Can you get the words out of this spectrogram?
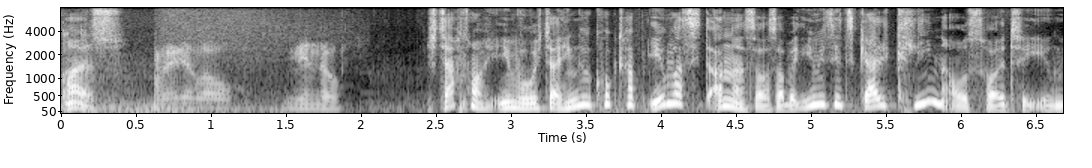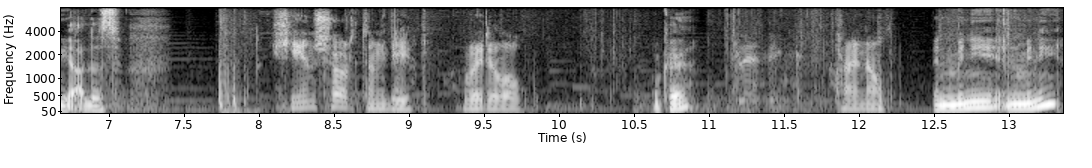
Nice. Very low window. Ich dachte noch, irgendwo, wo ich da hingeguckt habe, irgendwas sieht anders aus. Aber irgendwie sieht's geil clean aus heute, irgendwie alles. He in short and B. Very low. Okay. I know. In Mini, in Mini?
